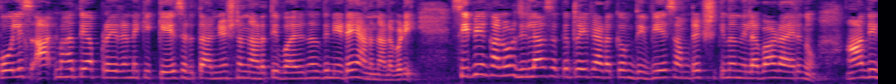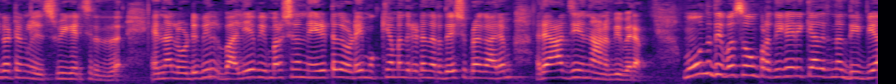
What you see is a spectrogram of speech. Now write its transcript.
പോലീസ് ആത്മഹത്യാ പ്രേരണയ്ക്ക് കേസെടുത്ത് അന്വേഷണം നടത്തി വരുന്നതിനിടെയാണ് നടപടി. സി പി എം കണ്ണൂർ ജില്ലാ സെക്രട്ടേറിയറ്റ് അടക്കം ദിവ്യയെ സംരക്ഷിക്കുന്ന നിലപാടായിരുന്നു ആദ്യഘട്ടങ്ങളിൽ സ്വീകരിച്ചിരുന്നത്. എന്നാൽ ഒടുവിൽ വലിയ വിമർശനം നേരിട്ടതോടെ മുഖ്യമന്ത്രിയുടെ നിർദ്ദേശപ്രകാരം രാജിയെന്നാണ് വിവരം. മൂന്ന് ദിവസവും പ്രതികരിക്കാതിരുന്ന ദിവ്യ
